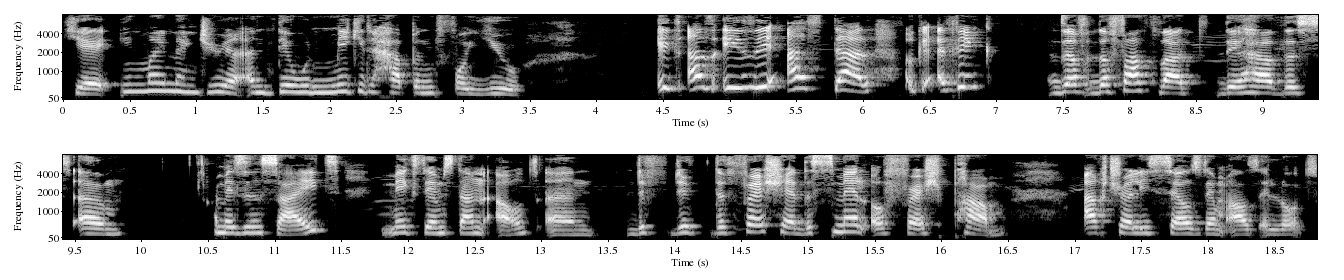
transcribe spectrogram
Here in my Nigeria, and they would make it happen for you it's as easy as that. Okay, I think the the fact that they have this um amazing site makes them stand out and the, the, the fresh air the smell of fresh palm actually sells them out a lot.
